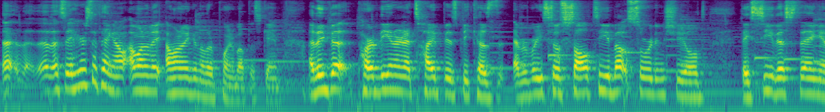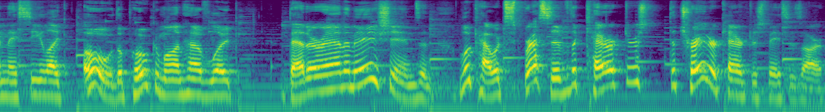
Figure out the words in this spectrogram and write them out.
that, that- that's it. Here's the thing. I, I want to make I want to make another point about this game. I think that part of the internet's hype is because everybody's so salty about Sword and Shield. They see this thing and they see like, oh, the Pokemon have like better animations and look how expressive the characters, the trainer characters' faces are.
